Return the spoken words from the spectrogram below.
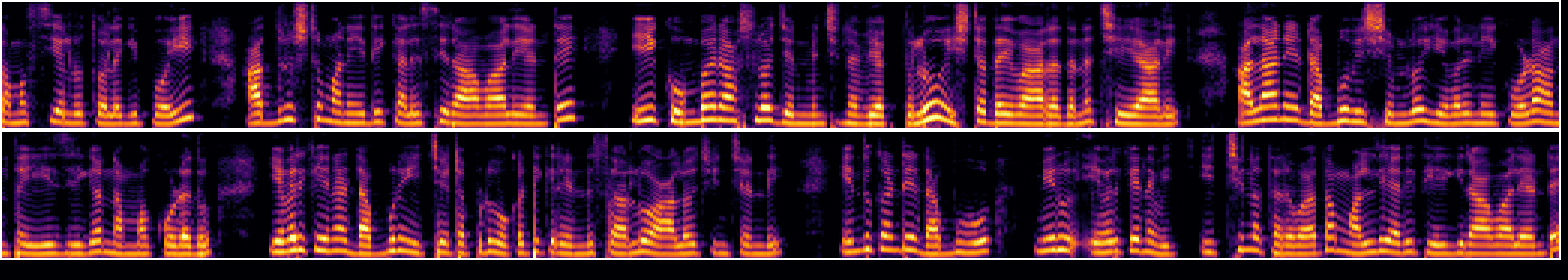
సమస్యలు తొలగిపోయి అదృష్టం అనేది కలిసి రావాలి అంటే ఈ కుంభరాశిలో జన్మించిన వ్యక్తులు ఇష్టదైవ ఆరాధన చేయాలి. అలానే డబ్బు విషయంలో ఎవరిని కూడా అంత ఈజీగా నమ్మకూడదు. ఎవరికైనా డబ్బుని ఇచ్చేటప్పుడు ఒకటికి రెండు సార్లు ఆలోచించండి. ఎందుకంటే డబ్బు మీరు ఎవరికైనా ఇచ్చిన తర్వాత మళ్ళీ అది తిరిగి రావాలి అంటే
